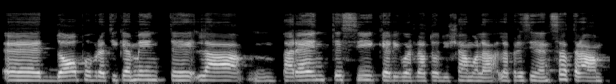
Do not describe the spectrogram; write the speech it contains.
eh, dopo praticamente la mh, parentesi che ha riguardato diciamo, la, la, presidenza Trump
